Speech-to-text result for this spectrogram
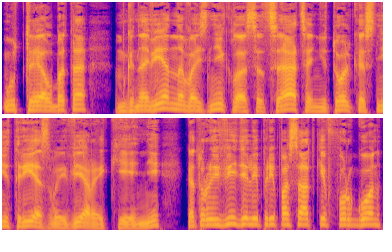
У Телбота мгновенно возникла ассоциация не только с нетрезвой Верой Кенни, которую видели при посадке в фургон,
